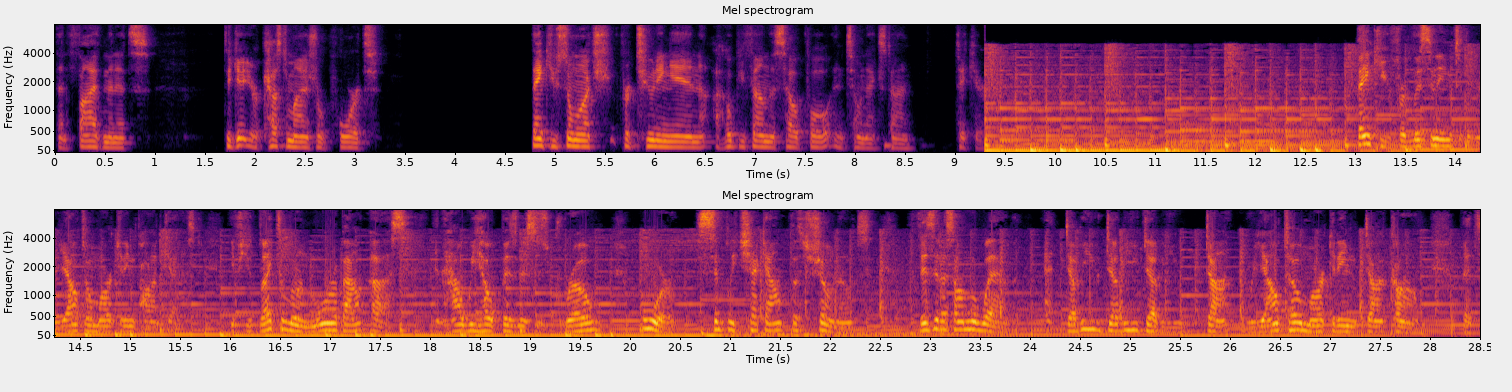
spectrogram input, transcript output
than five minutes to get your customized report. Thank you so much for tuning in. I hope you found this helpful. Until next time, take care. Thank you for listening to the Rialto Marketing Podcast. If you'd like to learn more about us and how we help businesses grow, or simply check out the show notes, visit us on the web at www.rialtomarketing.com. That's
